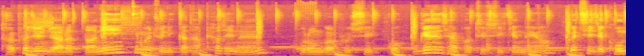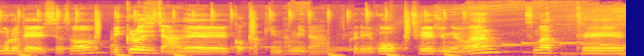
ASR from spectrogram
덜 펴지는 줄 알았더니 힘을 주니까 다 펴지는 그런 걸 볼 수 있고 무게는 잘 버틸 수 있겠네요. 끝이 이제 고무로 되어 있어서 미끄러지지 않을 것 같긴 합니다. 그리고 제일 중요한 스마트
